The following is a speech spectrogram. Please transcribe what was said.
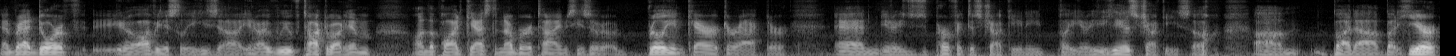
And Brad Dourif, you know, obviously he's, uh, you know, we've talked about him on the podcast a number of times. He's a brilliant character actor, and you know he's perfect as Chucky, and he play, you know, he, he is Chucky. So, um, but uh, but here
